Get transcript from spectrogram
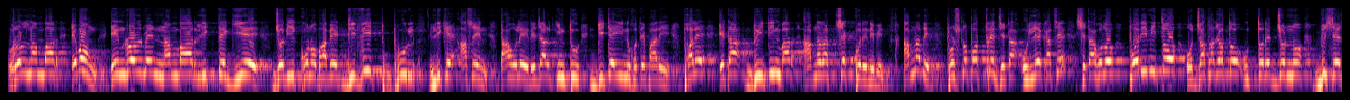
রোল নাম্বার এবং এনরোলমেন্ট নাম্বার লিখতে গিয়ে যদি কোনোভাবে ডিজিট ভুল লিখে আসেন, তাহলে রেজাল্ট কিন্তু ডিটেইন হতে পারে। ফলে এটা দুই, তিনবার আপনারা চেক করে নেবেন। আপনাদের প্রশ্নপত্রে যেটা উল্লেখ আছে, সেটা হলো পরিমিত ও যথাযথ উত্তরের জন্য বিশেষ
